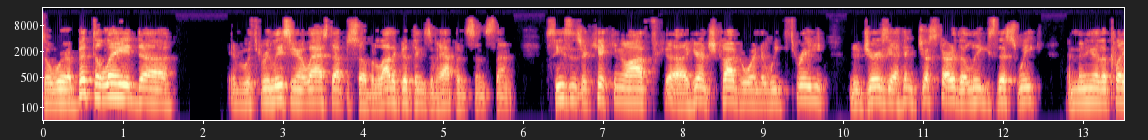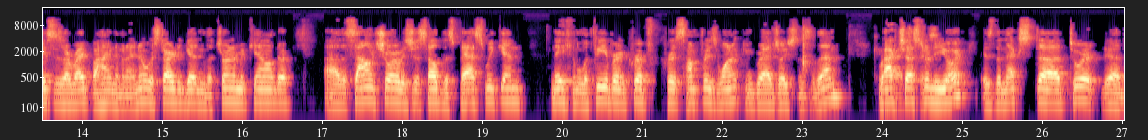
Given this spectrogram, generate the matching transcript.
So we're a bit delayed uh, in- with releasing our last episode, but a lot of good things have happened since then. Seasons are kicking off uh, here in Chicago. We're into week three. New Jersey, I think, just started the leagues this week, and many other places are right behind them. And I know we're starting to get into the tournament calendar. Uh, the Sound Shore was just held this past weekend. Nathan Lefevre and Chris- Chris Humphreys won it. Congratulations to them. Congrats, Rochester, Chris. New York is the next uh, tour. Yeah,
